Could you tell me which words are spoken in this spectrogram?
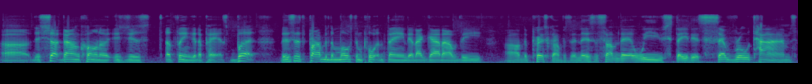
uh, the shutdown corner is just a thing of the past. But this is probably the most important thing that I got out of the uh, the press conference, and this is something that we've stated several times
